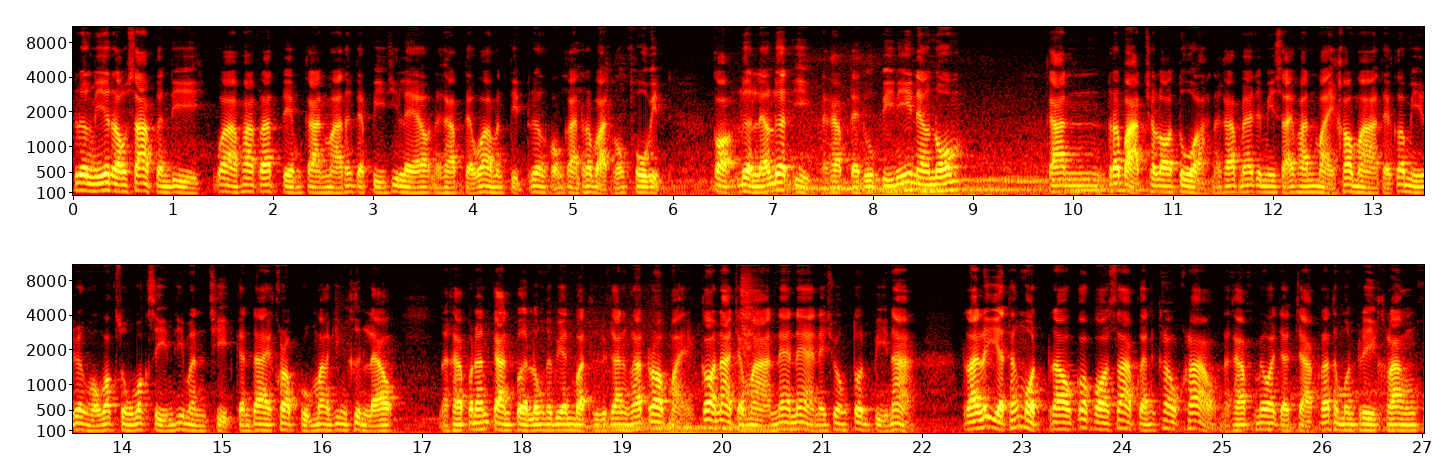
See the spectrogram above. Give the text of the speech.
เรื่องนี้เราทราบกันดีว่าภาครัฐเตรียมการมาตั้งแต่ปีที่แล้วนะครับ แต่ว่ามันติดเรื่องของการระบาดของโควิดก็เลื่อนแล้วเลื่อนอีกนะครับ แต่ดูปีนี้แนวโน้ม การระบาดชะลอตัวนะครับแม้จะมีสายพันธุ์ใหม่เข้ามา แต่ก็มีเรื่องของวัคซีนวัคซีนที่มันฉีดกันได้ครอบคลุมมากยิ่งขึ้นแล้วนะครับเพราะนั้นการเปิดลงทะเบียนบัตรสวัสดิการรัฐรอบใหม่ก็น่าจะมาแน่ ๆ ในช่วงต้นปีหน้า รายละเอียดทั้งหมดเราก็พอทราบกันคร่าวๆนะครับไม่ว่าจะจากรัฐมนตรีคลังโฆ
